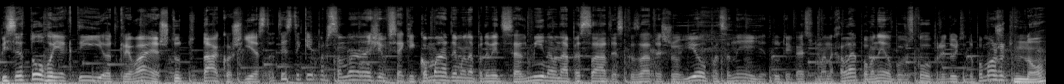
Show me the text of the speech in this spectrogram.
Після того, як ти її відкриваєш, тут також є статистики персонажів, всякі команди можна подивитися адмінам написати, сказати, що йо, пацани, є тут якась у мене халепа, вони обов'язково прийдуть і допоможуть. Но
